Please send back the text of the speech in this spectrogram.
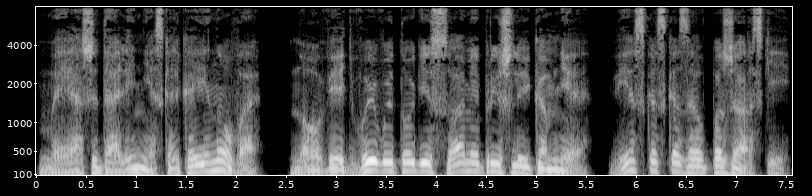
Мы ожидали несколько иного. Но ведь вы в итоге сами пришли ко мне, веско сказал Пожарский.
